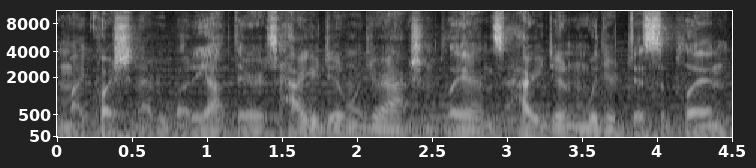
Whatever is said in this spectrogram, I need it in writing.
my question to everybody out there is how you doing with your action plans, how you doing with your discipline,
